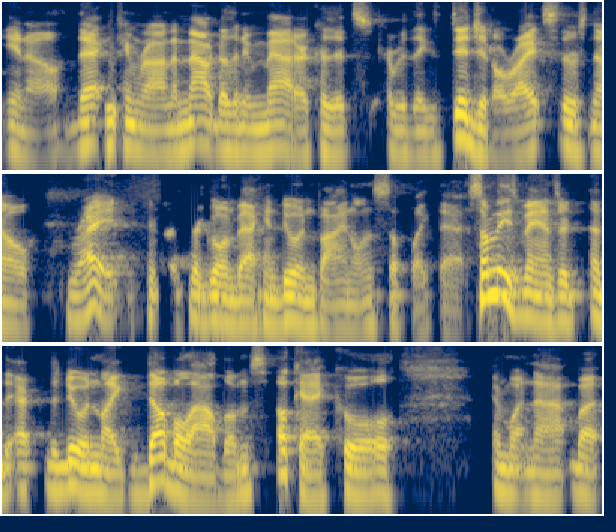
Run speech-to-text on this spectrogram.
You know, that mm. came around, and now it doesn't even matter because it's everything's digital, right? So there's no right. They're going back and doing vinyl and stuff like that. Some of these bands are they're doing like double albums. Okay, cool, and whatnot. But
